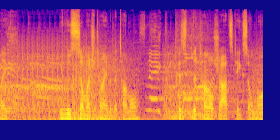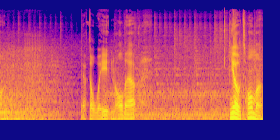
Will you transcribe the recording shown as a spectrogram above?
Like, you lose so much time in the tunnel because the tunnel shots take so long. You have to wait and all that. Yo, Toma,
